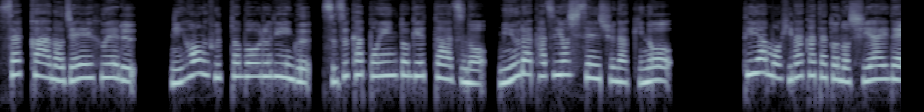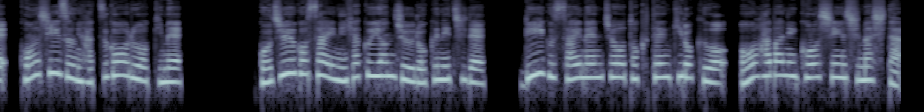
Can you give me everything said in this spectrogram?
サッカーの JFL 日本フットボールリーグ鈴鹿ポイントゲッターズの三浦知良選手が昨日、ティアモ平方との試合で今シーズン初ゴールを決め、55歳246日でリーグ最年長得点記録を大幅に更新しました。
